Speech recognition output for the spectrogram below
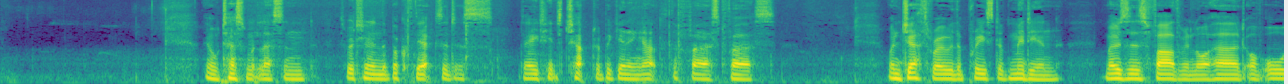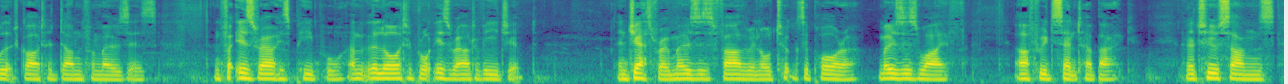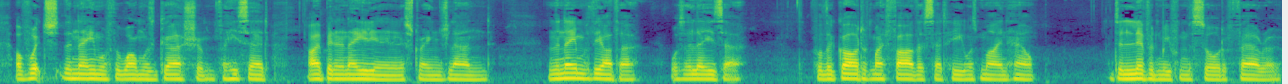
The Old Testament lesson is written in the book of the Exodus, the 18th chapter, beginning at the first verse. When Jethro, the priest of Midian, Moses' father in law, heard of all that God had done for Moses and for Israel his people, and that the Lord had brought Israel out of Egypt, then Jethro, Moses' father in law, took Zipporah, Moses' wife, after he had sent her back and two sons, of which the name of the one was Gershom, for he said, I have been an alien in a strange land. And the name of the other was Eliezer, for the God of my father, said he, was mine help, and delivered me from the sword of Pharaoh.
